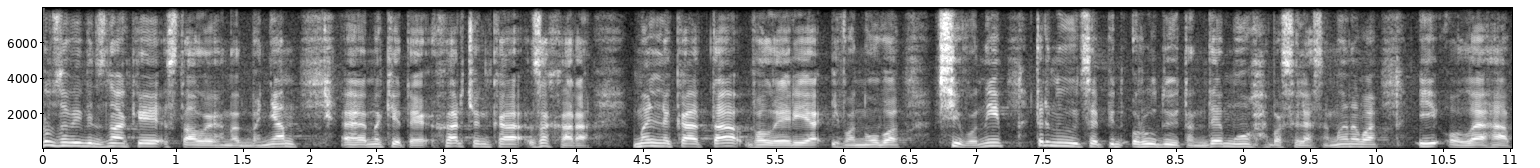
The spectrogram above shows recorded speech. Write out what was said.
Бронзові відзнаки стали надбанням Микити Харченка, Захара Мельника та Валерія Іванова. Всі вони тренуються під орудою тандему Василя Семенова і Олега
